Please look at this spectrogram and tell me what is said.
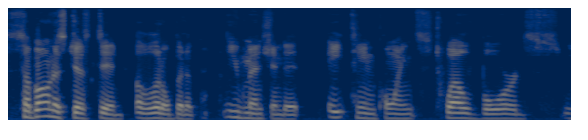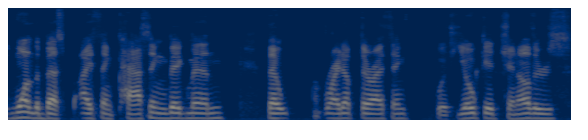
Sabonis just did a little bit of, you mentioned it, 18 points, 12 boards. One of the best, I think, passing big men that right up there, I think, with Jokic and others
